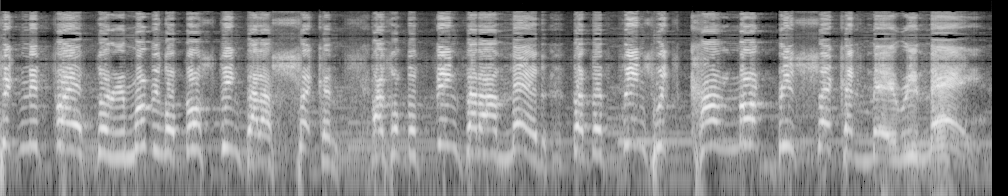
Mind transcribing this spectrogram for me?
signifies the removing of those things that are shaken, as of the things that are made, that the things which cannot be shaken may remain.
